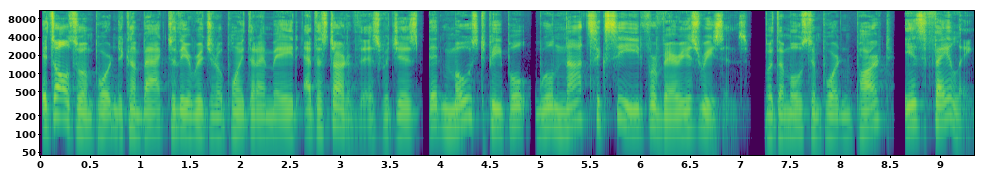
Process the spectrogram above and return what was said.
It's also important to come back to the original point that I made at the start of this, which is that most people will not succeed for various reasons. But the most important part is failing.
